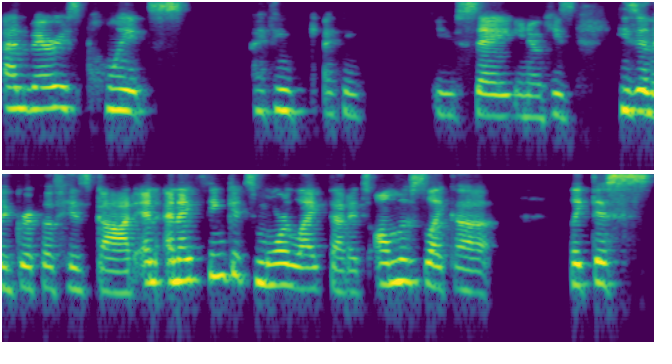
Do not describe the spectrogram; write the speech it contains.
at various points, I think I think you say, you know, he's he's in the grip of his God. And and I think it's more like that. It's almost like a like this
